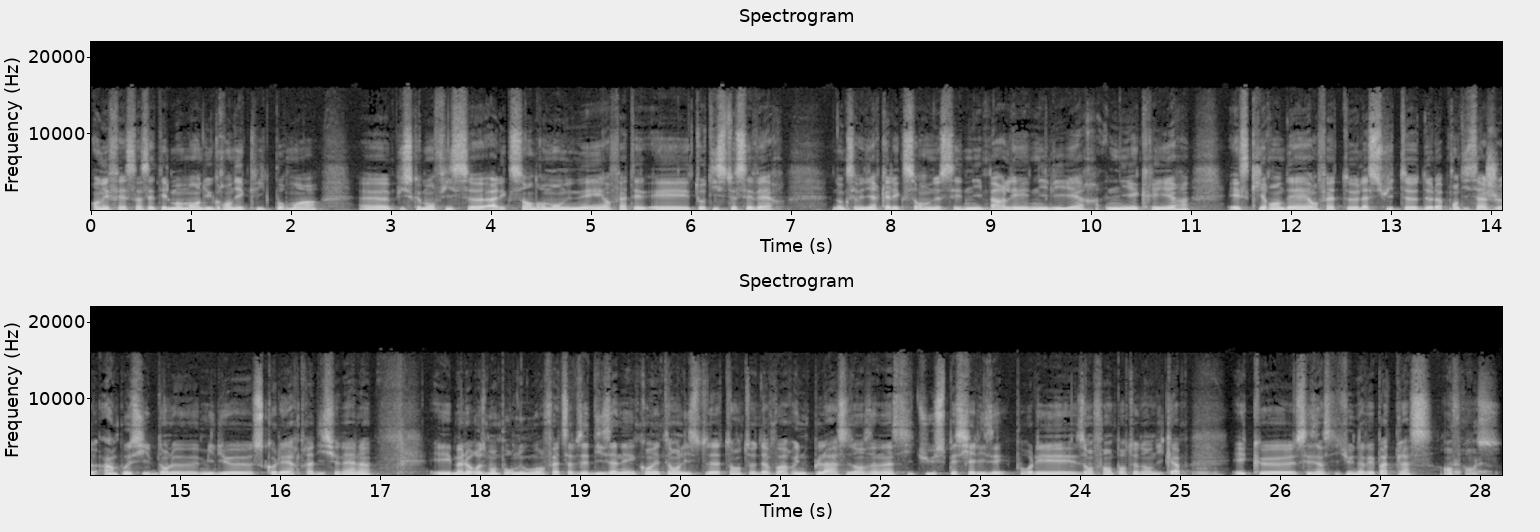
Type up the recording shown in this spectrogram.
En effet, ça c'était le moment du grand déclic pour moi, euh, puisque mon fils euh, Alexandre, mon aîné, en fait, est, est autiste sévère. Donc ça veut dire qu'Alexandre ne sait ni parler, ni lire, ni écrire, et ce qui rendait en fait la suite de l'apprentissage impossible dans le milieu scolaire traditionnel. Et malheureusement pour nous, en fait, ça faisait dix années qu'on était en liste d'attente d'avoir une place dans un institut spécialisé pour les enfants porteurs de handicap, mmh. et que ces instituts n'avaient pas de place en Incroyable. France.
